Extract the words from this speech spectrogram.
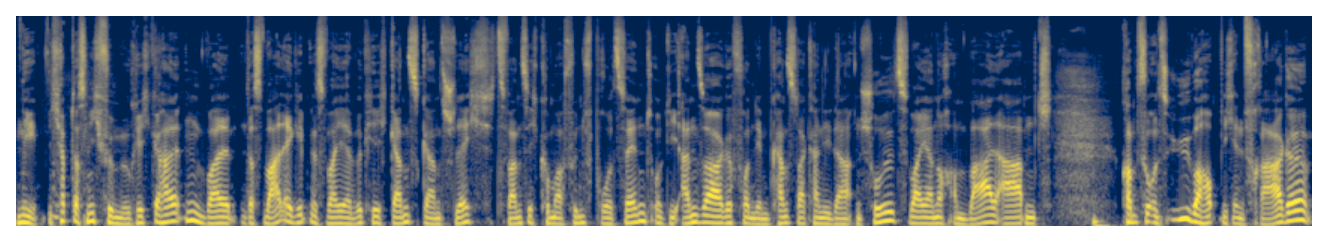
Nee, ich habe das nicht für möglich gehalten, weil das Wahlergebnis war ja wirklich ganz, ganz schlecht, 20,5 Prozent. Und die Ansage von dem Kanzlerkandidaten Schulz war ja noch am Wahlabend, kommt für uns überhaupt nicht in Frage.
